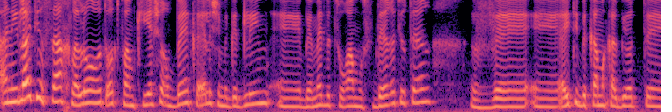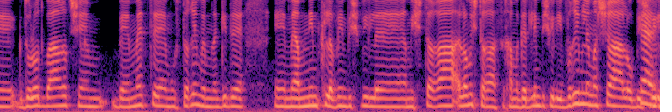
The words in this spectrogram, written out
אני לא הייתי עושה הכללות, עוד פעם, כי יש הרבה כאלה שמגדלים באמת בצורה מוסדרת יותר, והייתי בכמה כלביות אה, גדולות בארץ שהם באמת אה, מוסדרים, והם נגיד אה, מאמנים כלבים בשביל המשטרה, לא משטרה, סליחה, מגדלים בשביל עיוורים למשל, או בשביל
